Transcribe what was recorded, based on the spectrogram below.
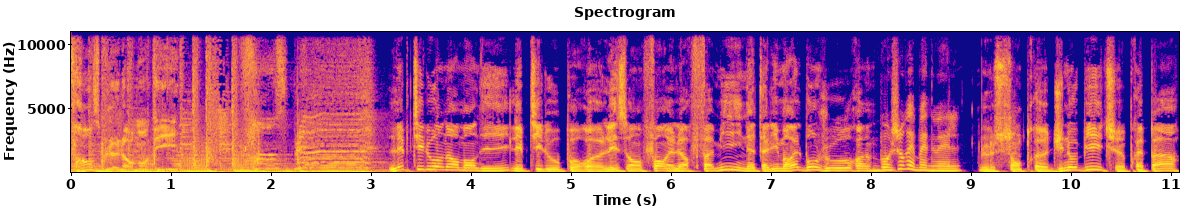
France Bleu Normandie. Les petits loups en Normandie, les petits loups pour euh, les enfants et leurs familles. Nathalie Morel, bonjour. Bonjour Emmanuel. Le centre Gino Beach prépare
